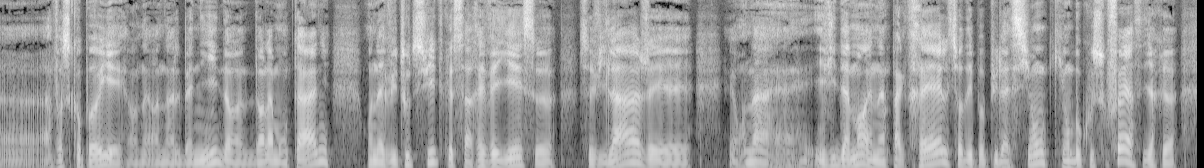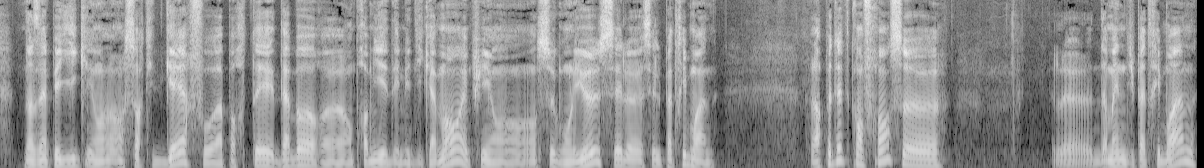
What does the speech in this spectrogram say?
à Voskopoye, en, Albanie, dans, la montagne. On a vu tout de suite que ça réveillait ce, ce village et, on a évidemment un impact réel sur des populations qui ont beaucoup souffert. C'est-à-dire que dans un pays qui est en, sortie de guerre, faut apporter d'abord euh, en premier des médicaments et puis en, second lieu, c'est le, le patrimoine. Alors peut-être qu'en France, euh, le domaine du patrimoine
